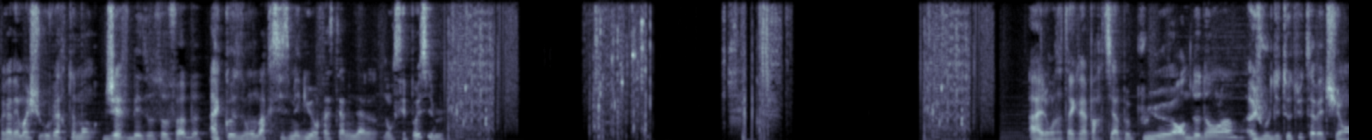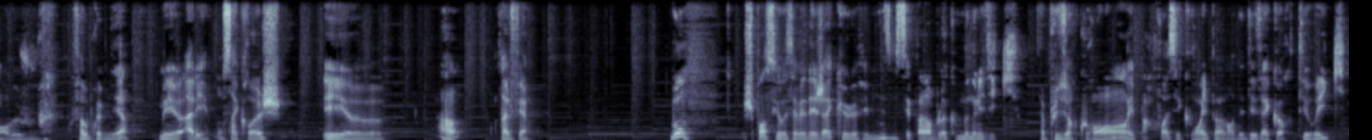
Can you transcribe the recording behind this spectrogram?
Regardez, moi je suis ouvertement Jeff Bezosophobe à cause de mon marxisme aigu en phase terminale, donc c'est possible. Allez, on s'attaque à la partie un peu plus euh, dedans là. Euh, Je vous le dis tout de suite, ça va être chiant, hein, enfin vous prévenir. Mais euh, allez, on s'accroche et euh... hein, on va le faire. Bon, je pense que vous savez déjà que le féminisme c'est pas un bloc monolithique. Il y a plusieurs courants, et parfois ces courants ils peuvent avoir des désaccords théoriques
